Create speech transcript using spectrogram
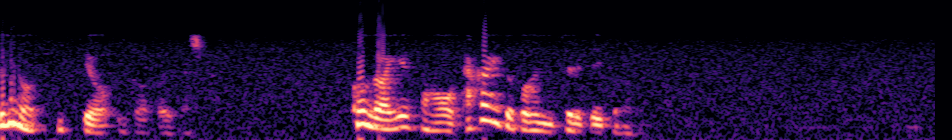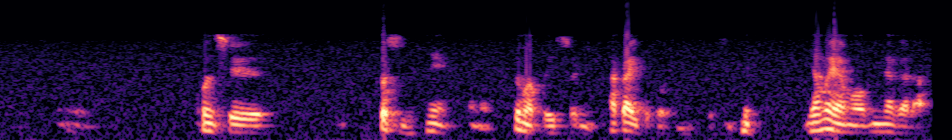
次の一手を打とうといたします。今度はイエス様を高いところに連れて行くのです。今週、少しですね、あの妻と一緒に高いところに行ってですね、山々を見ながら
